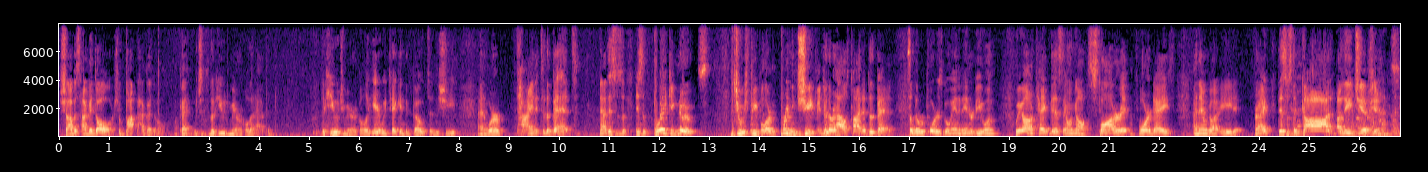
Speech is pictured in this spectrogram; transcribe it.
Shabbos Hagadol or Shabbat Hagadol, okay, which is the huge miracle that happened. The huge miracle. Here we take in the goats and the sheep, and we're tying it to the beds. Now this is a, this is a breaking news. The Jewish people are bringing sheep into their house, tying it to the bed. So the reporters go in and interview them. We're going to take this and we're going to slaughter it in four days, and then we're going to eat it. Right? This was the God of the Egyptians.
